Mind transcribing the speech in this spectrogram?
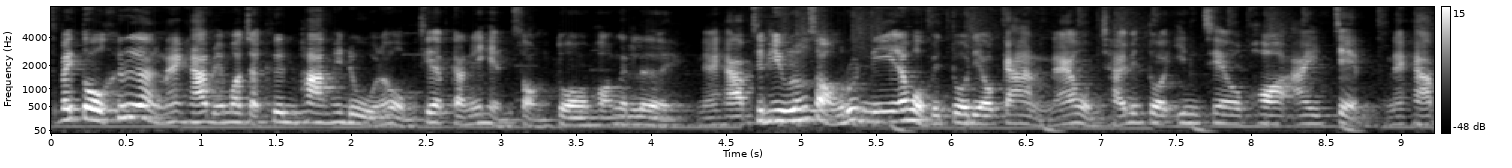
สเปคตัวเครื่องนะครับเดี๋ยวมอจะขึ้นภาพให้ดูนะผมเทียบกันให้เห็น 2 ตัวพร้อมกันเลยนะครับ CPU ทั้ง 2 รุ่นนี้นะผมเป็นตัวเดียวกันนะครับผมใช้เป็นตัว Intel Core i7 นะครับ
